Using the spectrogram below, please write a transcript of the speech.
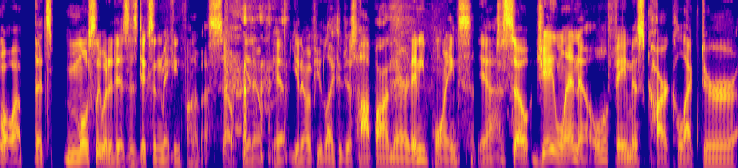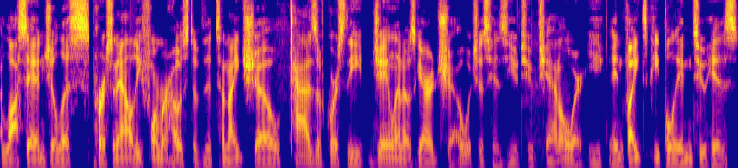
Oh, uh, that's mostly what it is. Is Dixon making fun of us? So you know, if, you know, if you'd like to just hop on there at any point, yeah. So Jay Leno, famous car collector, Los Angeles personality, former host of the Tonight Show, has of course the Jay Leno's Garage Show, which is his YouTube channel where he invites people into his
